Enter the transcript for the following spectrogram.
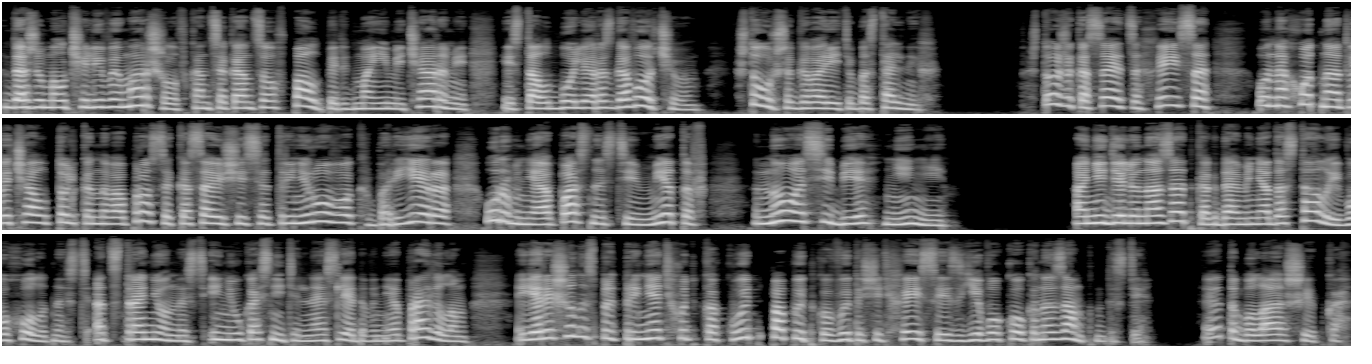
Даже молчаливый маршал в конце концов пал перед моими чарами и стал более разговорчивым, что уж и говорить об остальных. Что же касается Хейса, он охотно отвечал только на вопросы, касающиеся тренировок, барьера, уровня опасности, метов, но о себе ни-ни. А неделю назад, когда меня достала его холодность, отстраненность и неукоснительное следование правилам, я решилась предпринять хоть какую-то попытку вытащить Хейса из его кокона замкнутости. Это была ошибка.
